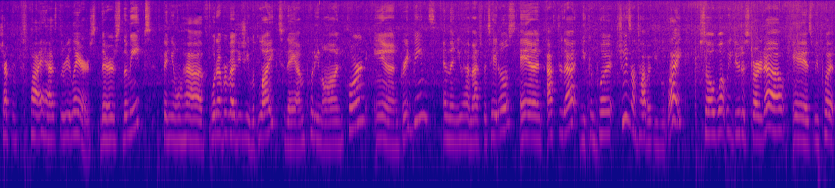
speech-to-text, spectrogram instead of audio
Shepherd's pie has three layers. There's the meat, then you'll have whatever veggies you would like. Today I'm putting on corn and green beans, and then you have mashed potatoes. And after that, you can put cheese on top if you would like. So what we do to start it out is we put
